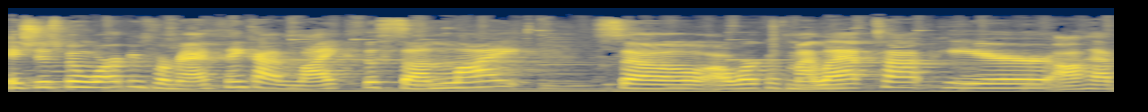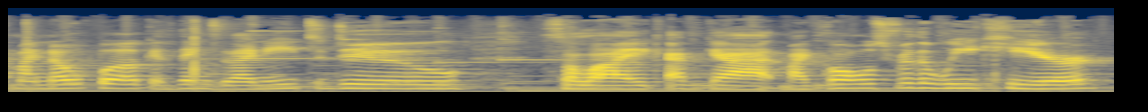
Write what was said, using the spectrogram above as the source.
it's just been working for me. I think I like the sunlight. So I'll work with my laptop here. I'll have my notebook and things that I need to do. So like I've got my goals for the week here.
